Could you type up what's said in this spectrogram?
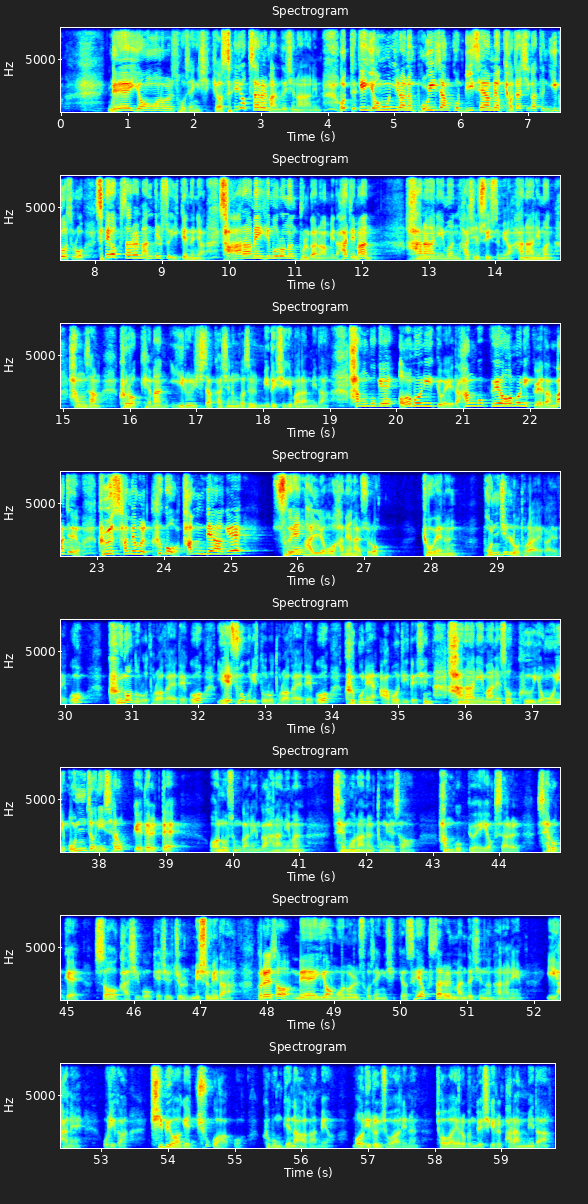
내 영혼을 소생시켜 새 역사를 만드신 하나님. 어떻게 영혼이라는 보이지 않고 미세하며 겨자씨 같은 이것으로 새 역사를 만들 수 있겠느냐? 사람의 힘으로는 불가능합니다. 하지만 하나님은 하실 수 있으며 하나님은 항상 그렇게만 일을 시작하시는 것을 믿으시기 바랍니다. 한국의 어머니 교회다. 한국 교회 어머니 교회다. 맞아요. 그 사명을 크고 담대하게 수행하려고 하면 할수록 교회는 본질로 돌아가야 되고 근원으로 돌아가야 되고 예수 그리스도로 돌아가야 되고 그분의 아버지 되신 하나님 안에서 그 영혼이 온전히 새롭게 될 때 어느 순간인가 하나님은 세문안을 통해서 한국 교회의 역사를 새롭게 써 가시고 계실 줄 믿습니다. 그래서 내 영혼을 소생시켜 새 역사를 만드시는 하나님 이 한 해 우리가 집요하게 추구하고 그분께 나아가며 머리를 조아리는 저와 여러분 되시기를 바랍니다.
